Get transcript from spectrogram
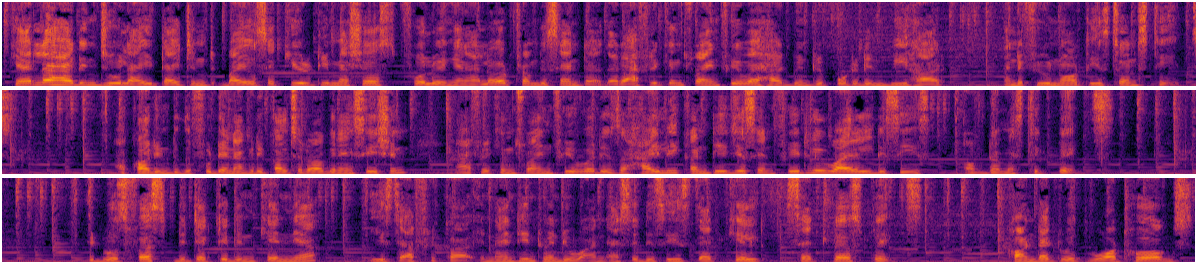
Kerala had in July tightened biosecurity measures following an alert from the centre that African swine fever had been reported in Bihar and a few northeastern states. According to the Food and Agriculture Organization, African swine fever is a highly contagious and fatal viral disease of domestic pigs. It was first detected in Kenya, East Africa in 1921 as a disease that killed settlers' pigs. Contact with warthogs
